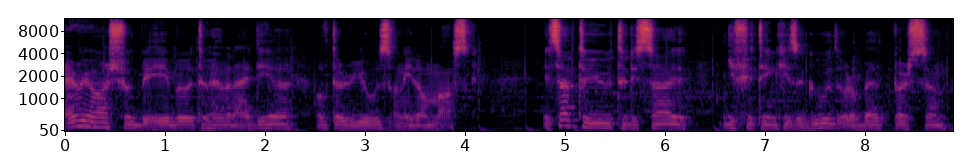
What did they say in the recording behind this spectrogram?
everyone should be able to have an idea of their views on Elon Musk. It's up to you to decide if you think he's a good or a bad person,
